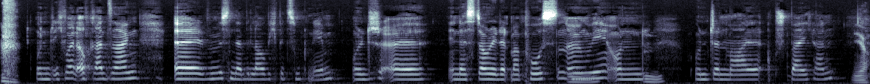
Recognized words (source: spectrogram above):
Und ich wollte auch gerade sagen, äh, wir müssen da, glaube ich, Bezug nehmen und äh, in der Story das mal posten mhm. irgendwie und, mhm. und dann mal abspeichern. Ja.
